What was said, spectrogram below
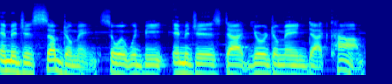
images subdomain. So it would be images.yourdomain.com.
